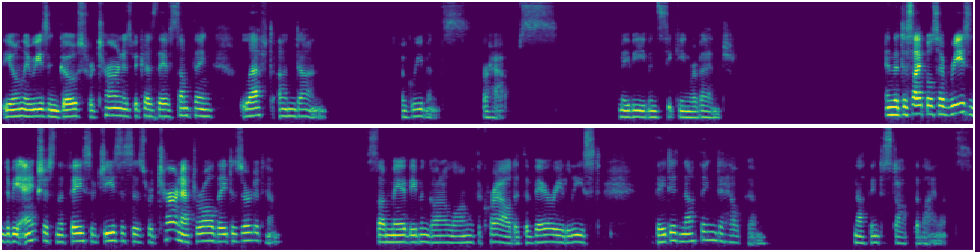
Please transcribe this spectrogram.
The only reason ghosts return is because they have something left undone a grievance, perhaps, maybe even seeking revenge. And the disciples have reason to be anxious in the face of Jesus' return. After all, they deserted him. Some may have even gone along with the crowd. At the very least, they did nothing to help him, nothing to stop the violence.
